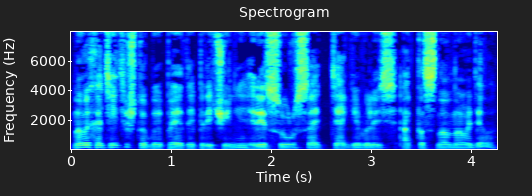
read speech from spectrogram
Но вы хотите, чтобы по этой причине ресурсы оттягивались от основного дела?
